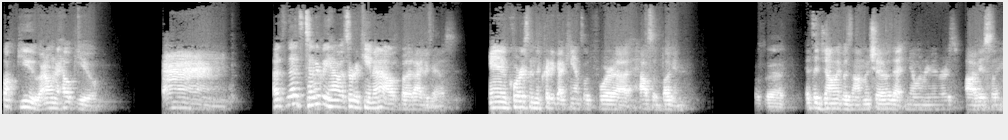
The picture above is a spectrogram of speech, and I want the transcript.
fuck you, I don't want to help you. Ah. That's that's technically how it sort of came out, but I digress. And of course, then the critic got canceled for uh, House of Buggin. What's that? It's a John Leguizamo show that no one remembers, obviously.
